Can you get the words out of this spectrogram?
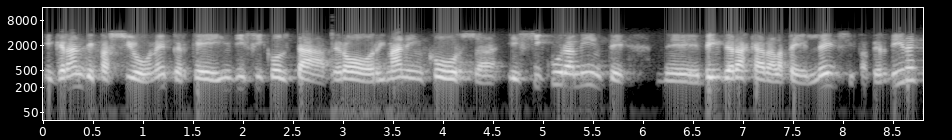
e grande passione perché è in difficoltà, però rimane in corsa e sicuramente eh, venderà cara la pelle, si fa per dire.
